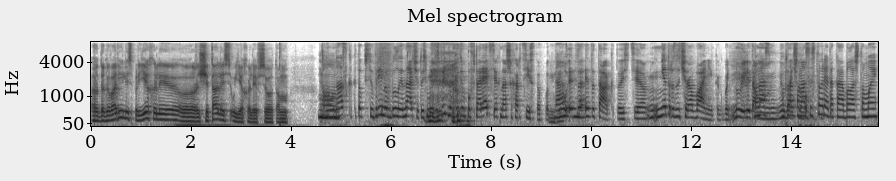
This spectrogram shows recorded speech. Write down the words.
э, договорились, приехали, рассчитались, уехали, все там. Но ну, у нас как-то все время было иначе. То есть мы действительно будем повторять всех наших артистов. Вот. Да, ну, это, да. это так. То есть э, нет разочарований, как бы, ну или там у нас, просто у нас история такая была, что мы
